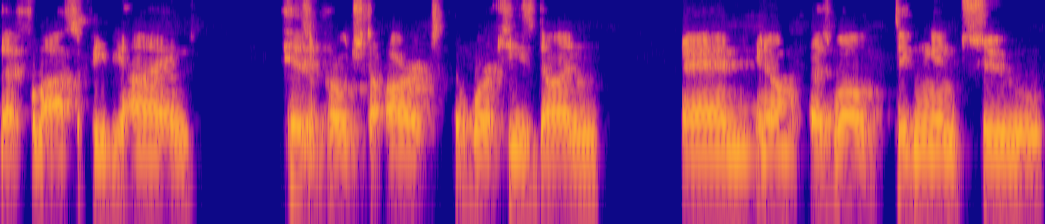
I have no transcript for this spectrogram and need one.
the philosophy behind his approach to art, the work he's done, and you know, as well digging into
